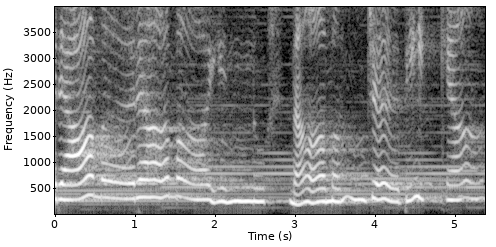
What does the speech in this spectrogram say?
രാമ രാമായിന്നു നാമം ജപിക്കാം.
